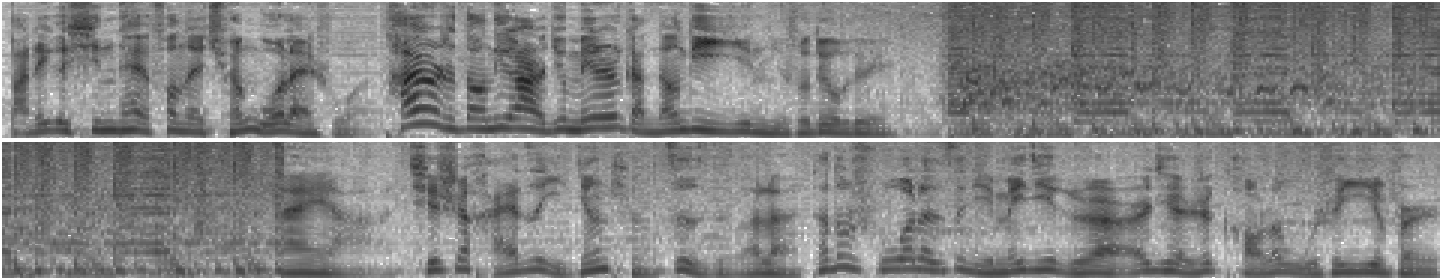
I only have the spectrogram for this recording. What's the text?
把这个心态放在全国来说，她要是当第二，就没人敢当第一，你说对不对？哎呀，其实孩子已经挺自责了，他都说了自己没及格，而且是考了五十一分。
